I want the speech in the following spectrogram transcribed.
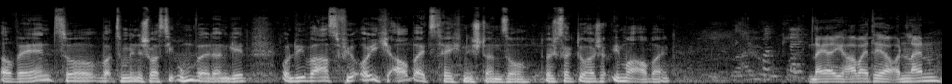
erwähnt, so, zumindest was die Umwelt angeht. Und wie war es für euch arbeitstechnisch dann so? Du hast gesagt, du hast ja immer Arbeit. Naja, ich arbeite ja online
